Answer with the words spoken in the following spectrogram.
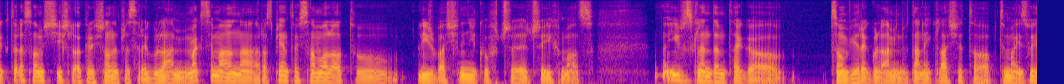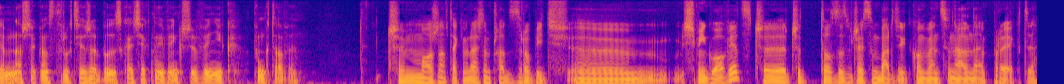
y, które są ściśle określone przez regulamin. Maksymalna rozpiętość samolotu, liczba silników czy, czy ich moc. No i względem tego, co mówi regulamin w danej klasie, to optymalizujemy nasze konstrukcje, żeby uzyskać jak największy wynik punktowy. Czy można w takim razie na przykład zrobić yy, śmigłowiec, czy, czy to zazwyczaj są bardziej konwencjonalne projekty?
